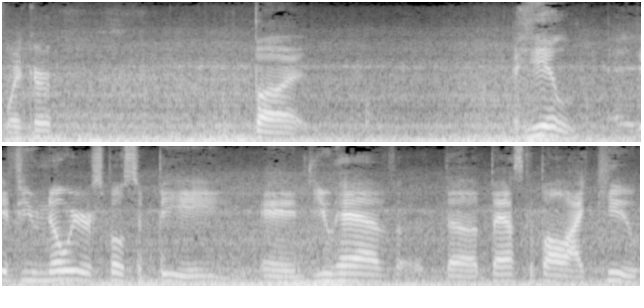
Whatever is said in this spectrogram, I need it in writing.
quicker. But he'll if you know where you're supposed to be and you have the basketball IQ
